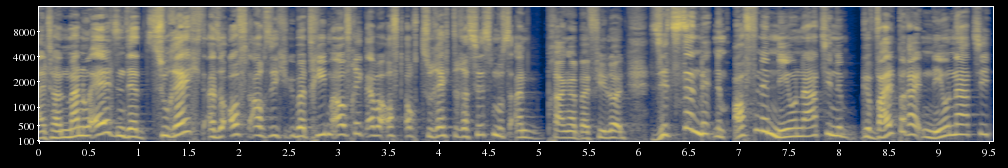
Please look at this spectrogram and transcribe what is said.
Alter, und Manuelsen, der zu Recht, also oft auch sich übertrieben aufregt, aber oft auch zu Recht Rassismus anprangert bei vielen Leuten, sitzt dann mit einem offenen Neonazi, einem gewaltbereiten Neonazi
